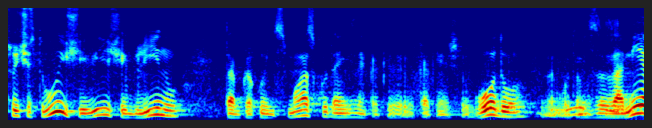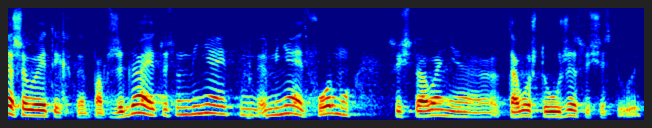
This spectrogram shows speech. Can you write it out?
существующие вещи, глину, там какую-нибудь смазку, да, не знаю, как, как воду, вот он замешивает их, там, обжигает, то есть он меняет, меняет форму существования того, что уже существует.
